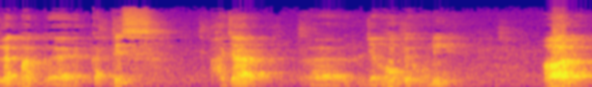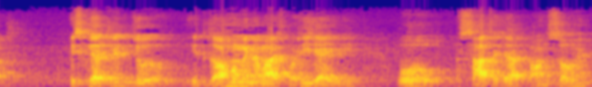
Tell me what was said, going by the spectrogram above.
लगभग इकतीस हज़ार जगहों पे होनी है। और इसके अतिरिक्त जो ईदगाहों में नमाज़ पढ़ी जाएगी वो सात हज़ार पाँच सौ है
